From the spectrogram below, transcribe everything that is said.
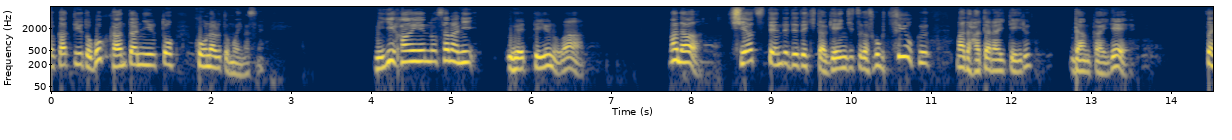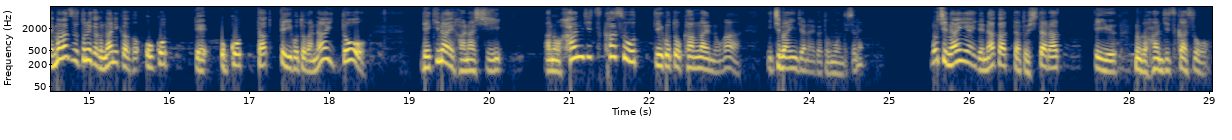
うかっていうと、ごく簡単に言うと、こうなると思いますね。右半円のさらに上っていうのは、まだ視圧点で出てきた現実がすごく強くまだ働いている段階で、まずとにかく何かが起こって、起こったっていうことがないと、できない話、あの、反日仮想っていうことを考えるのが一番いいんじゃないかと思うんですよね。もし何々でなかったとしたらっていうのが反日仮想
